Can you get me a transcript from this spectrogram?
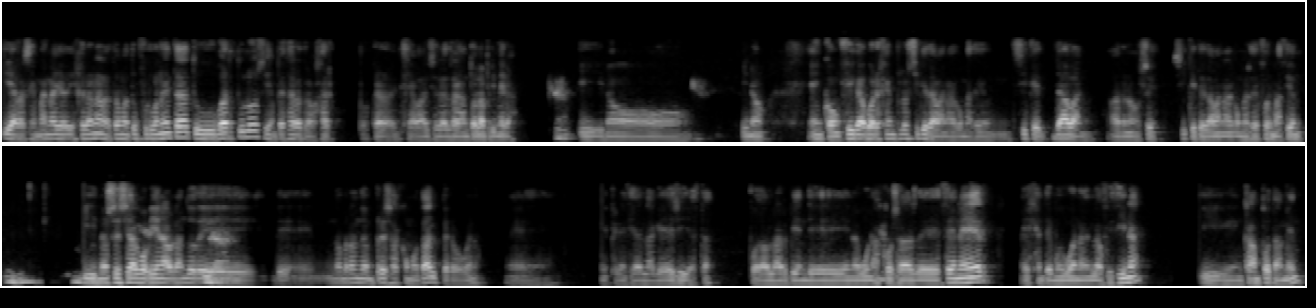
y a la semana ya dijeron, nada, toma tu furgoneta, tu bártulos y empezar a trabajar. Pues claro, el chaval se le atragantó la primera. Y no, y no. En Configa, por ejemplo, sí que daban algo más de, sí que daban, ahora no sé, sí que te daban algo más de formación. Y no sé si hago bien hablando de, nombrando empresas como tal, pero bueno, eh, mi experiencia es la que es y ya está puedo hablar bien de en algunas cosas de CNR, hay gente muy buena en la oficina y en campo también,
